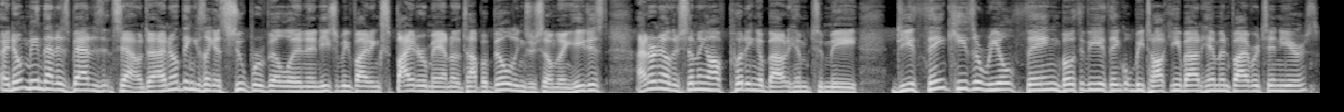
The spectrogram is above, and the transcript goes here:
I don't mean that as bad as it sounds. I don't think he's like a super villain and he should be fighting Spider Man on the top of buildings or something. He just, I don't know. There's something off putting about him to me. Do you think he's a real thing? Both of you think we'll be talking about him in five or 10 years?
